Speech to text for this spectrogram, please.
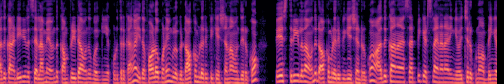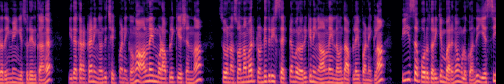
அதுக்கான டீட்டெயில்ஸ் எல்லாமே வந்து கம்ப்ளீட்டாக வந்து உங்களுக்கு இங்கே கொடுத்துருக்காங்க. இதை ஃபாலோ பண்ணி உங்களுக்கு டாக்குமெண்ட் வெரிஃபிகேஷன்லாம் வந்து இருக்கும். ஃபேஸ் த்ரீயில் தான் வந்து டாக்குமெண்ட் வெரிஃபிகேஷன் இருக்கும். அதுக்கான சர்டிஃபிகேட்ஸ்லாம் என்னென்ன நீங்கள் வச்சிருக்கணும் அப்படிங்கிறதையுமே இங்கே சொல்லியிருக்காங்க. இதை கரெக்டாக நீங்கள் வந்து செக் பண்ணிக்கோங்க. ஆன்லைன் மோட் அப்ளிகேஷன் தான். ஸோ நான் சொன்ன மாதிரி டுவெண்ட்டி த்ரீ செப்டம்பர் வரைக்கும் நீங்கள் ஆன்லைனில் வந்து அப்ளை பண்ணிக்கலாம். ஃபீஸை பொறுத்த வரைக்கும் பாருங்கள் உங்களுக்கு வந்து எஸ்சி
